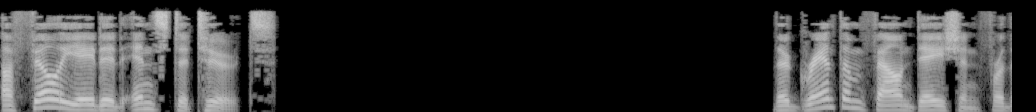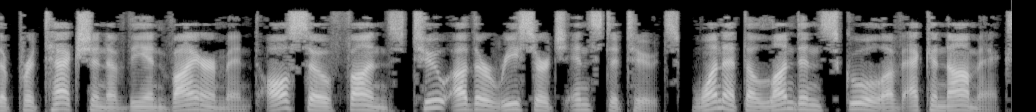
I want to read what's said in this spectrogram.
Affiliated institutes The Grantham Foundation for the Protection of the Environment also funds two other research institutes, one at the London School of Economics,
